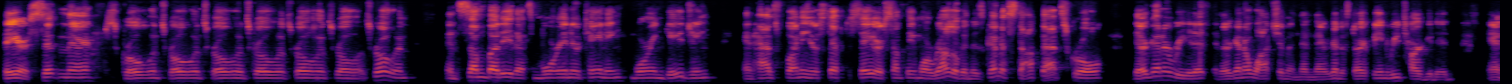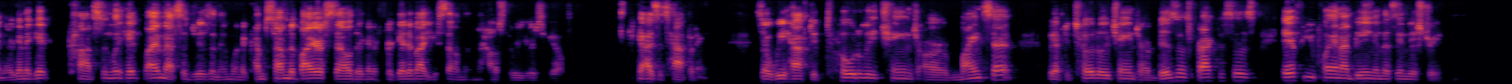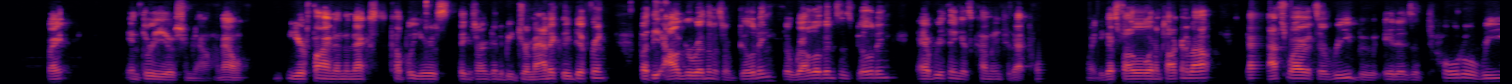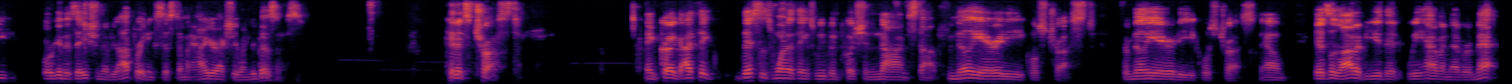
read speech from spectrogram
They are sitting there scrolling, scrolling, scrolling, scrolling, scrolling, scrolling, scrolling, and somebody that's more entertaining, more engaging, and has funnier stuff to say or something more relevant is going to stop that scroll they're going to read it and they're going to watch them and then they're going to start being retargeted and they're going to get constantly hit by messages and then when it comes time to buy or sell they're going to forget about you selling them the house three years ago. Guys it's happening. So we have to totally change our mindset. We have to totally change our business practices if you plan on being in this industry right? In three years from now. Now you're fine in the next couple years things aren't going to be dramatically different but the algorithms are building the relevance is building everything is coming to that point you guys follow what I'm talking about? That's why it's a reboot. It is a total reorganization of your operating system and how you're actually running your business. Because it's trust. And Craig, I think this is one of the things we've been pushing nonstop. Familiarity equals trust. Familiarity equals trust. Now, there's a lot of you that we haven't ever met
